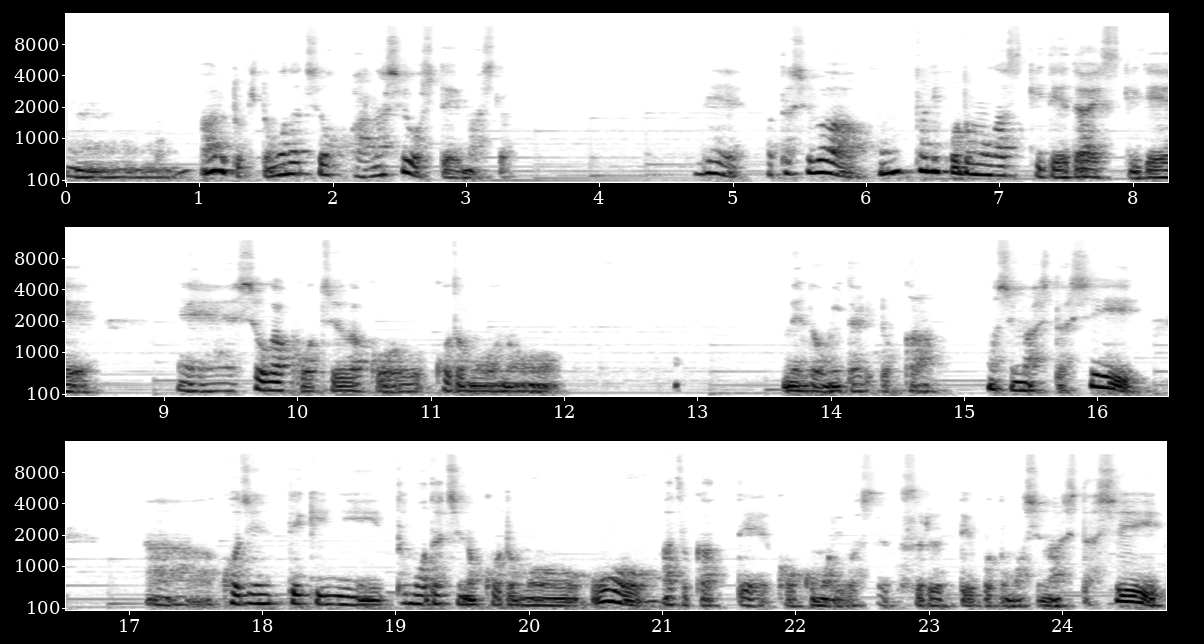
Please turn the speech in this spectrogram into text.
うんある時友達と話をしていました。で、私は本当に子供が好きで大好きで、えー小学校、中学校、子供の面倒見たりとかもしましたし、あ個人的に友達の子供を預かってこう子守りをするっていうこともしましたし、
